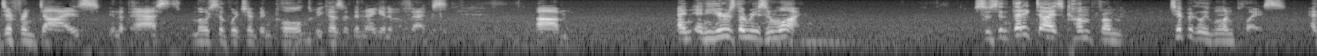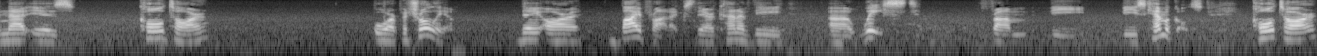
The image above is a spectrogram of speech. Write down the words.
different dyes in the past, most of which have been pulled because of the negative effects. Um, and, and here's the reason why. So synthetic dyes come from typically one place, and that is coal tar or petroleum. They are byproducts. They are kind of the uh, waste from the these chemicals. Coal tar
